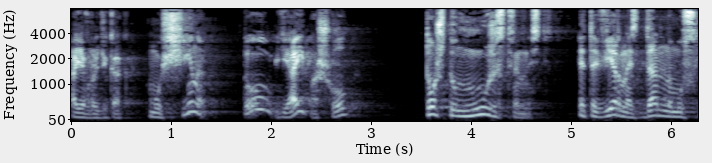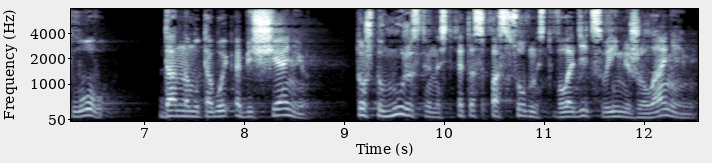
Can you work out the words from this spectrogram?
а я вроде как мужчина, то я и пошел. То, что мужественность это верность данному слову, данному тобой обещанию, то, что мужественность – это способность владеть своими желаниями,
